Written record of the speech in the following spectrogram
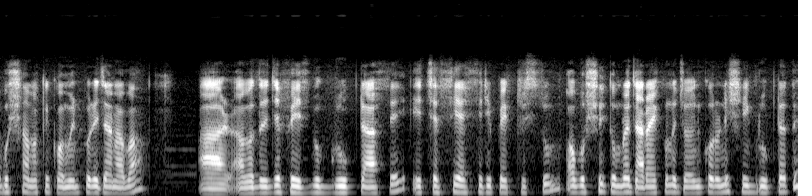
অবশ্যই আমাকে কমেন্ট করে জানাবা। আর আমাদের যে ফেসবুক গ্রুপটা আছে এইচএসসি আইসিটি প্র্যাকটিস রুম অবশ্যই তোমরা যারা এখনও জয়েন করোনি সেই গ্রুপটাতে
